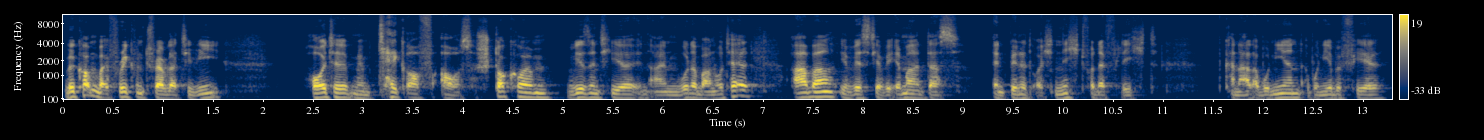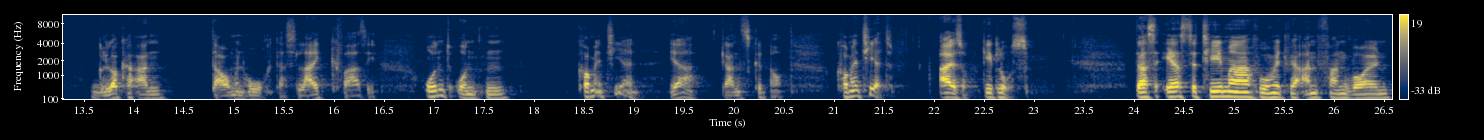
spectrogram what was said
Willkommen bei Frequent Traveler TV. Heute mit dem Takeoff aus Stockholm. Wir sind hier in einem wunderbaren Hotel, aber ihr wisst ja wie immer, das entbindet euch nicht von der Pflicht. Kanal abonnieren, Abonnierbefehl, Glocke an, Daumen hoch, das Like quasi. Und unten kommentieren. Ja, ganz genau. Kommentiert. Also, geht los. Das erste Thema, womit wir anfangen wollen,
